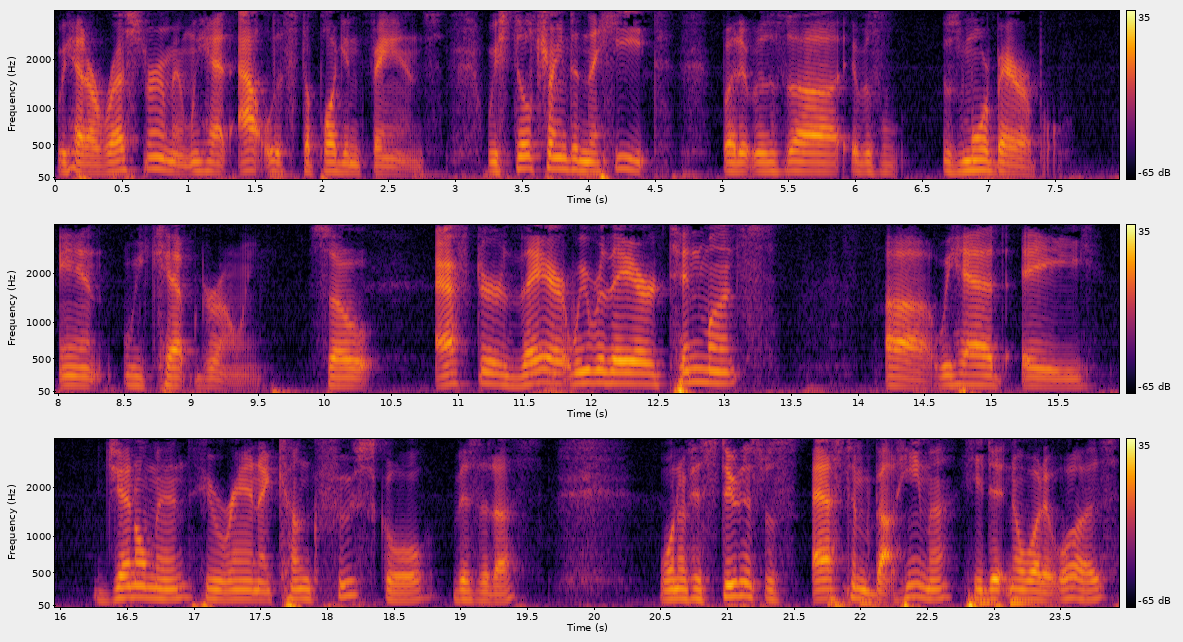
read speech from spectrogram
We had a restroom, and we had outlets to plug in fans. We still trained in the heat, but it was uh, it was it was more bearable, and we kept growing. So after there, we were there ten months. Uh, we had a gentleman who ran a kung fu school visit us. One of his students was asked him about HEMA. He didn't know what it was.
